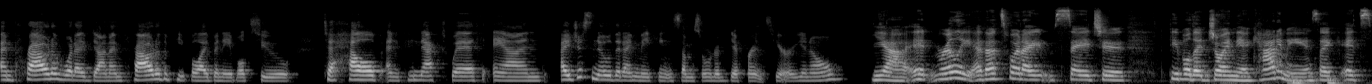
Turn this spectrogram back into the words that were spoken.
I'm proud of what I've done. I'm proud of the people I've been able to to help and connect with and I just know that I'm making some sort of difference here, you know? Yeah, it really that's what I say to people that join the academy. It's like it's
